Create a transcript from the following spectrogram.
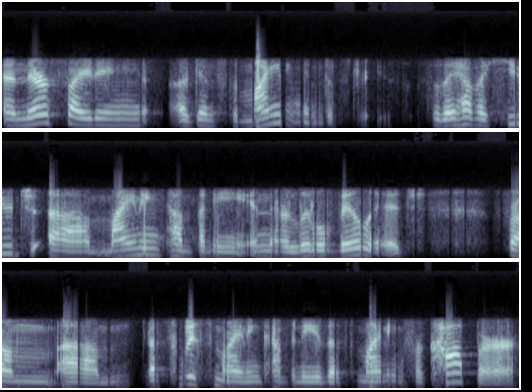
And they're fighting against the mining industries. So they have a huge uh, mining company in their little village from um, a Swiss mining company that's mining for copper.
